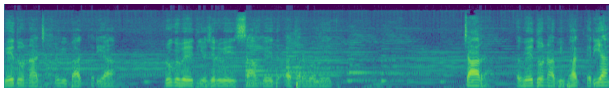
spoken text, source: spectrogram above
વેદોના ચાર વિભાગ કર્યા. ઋગ્વેદ, યજુર્વેદ, સામવેદ, અથર્વવેદ. ચાર વેદોના વિભાગ કર્યા.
